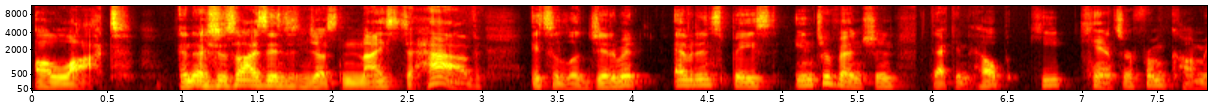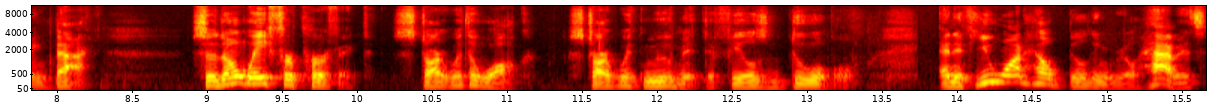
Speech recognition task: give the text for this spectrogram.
a lot. And exercise isn't just nice to have, it's a legitimate evidence-based intervention that can help keep cancer from coming back. So don't wait for perfect. Start with a walk. Start with movement that feels doable. And if you want help building real habits,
